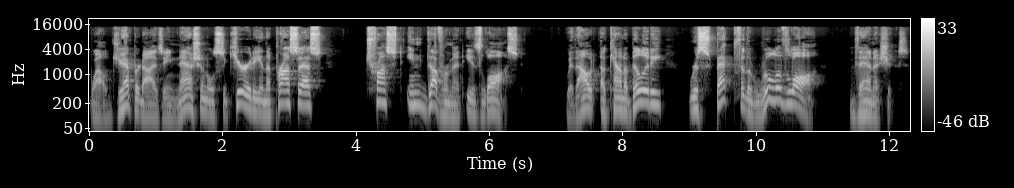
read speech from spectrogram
while jeopardizing national security in the process, trust in government is lost. Without accountability, respect for the rule of law vanishes.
